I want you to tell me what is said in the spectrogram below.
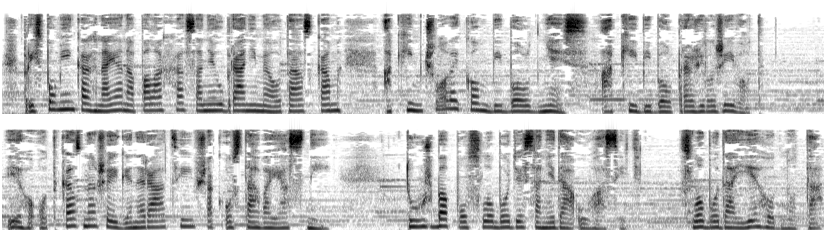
Pri spomienkach na Jana Palacha sa neubránime otázkam, akým človekom by bol dnes, aký by bol prežil život. Jeho odkaz našej generácii však ostáva jasný. Túžba po slobode sa nedá uhasiť. Sloboda je hodnota,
